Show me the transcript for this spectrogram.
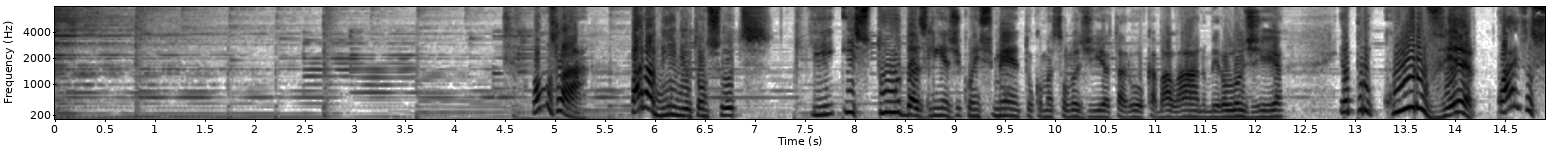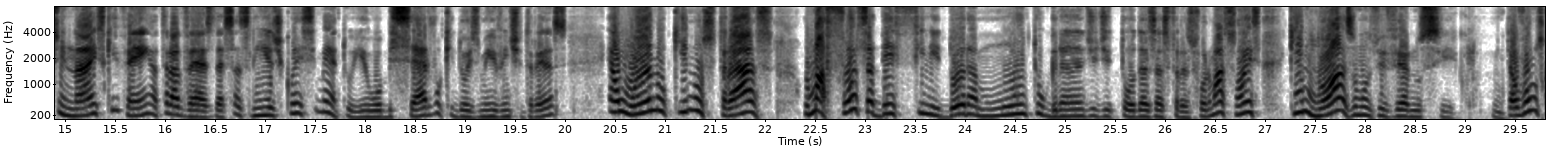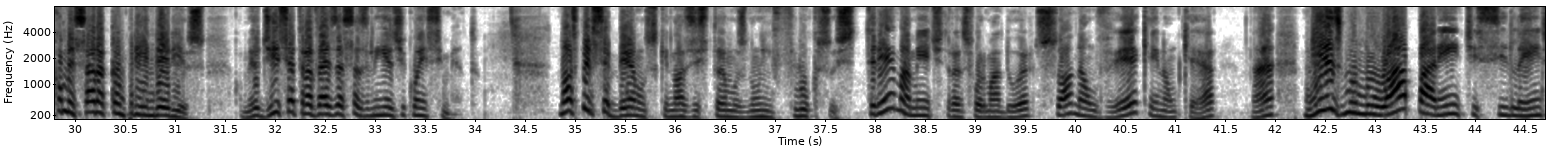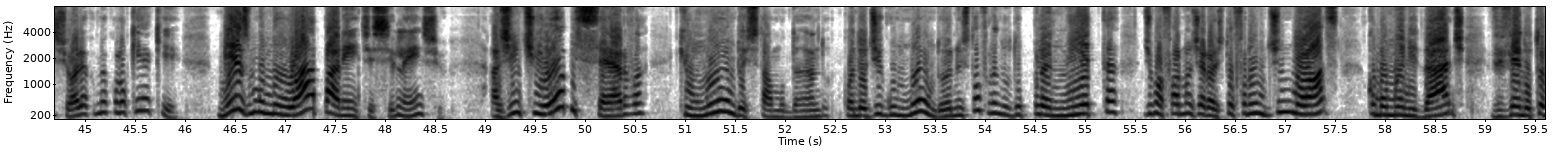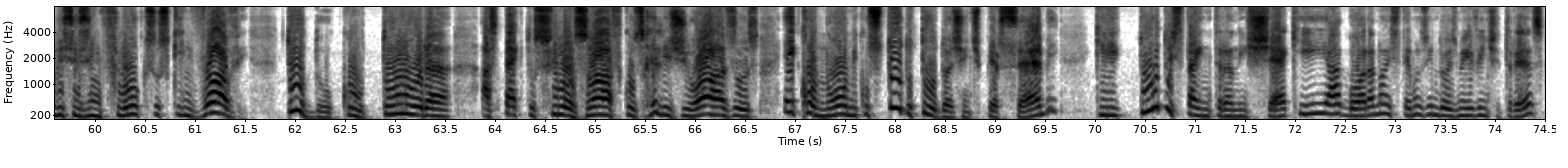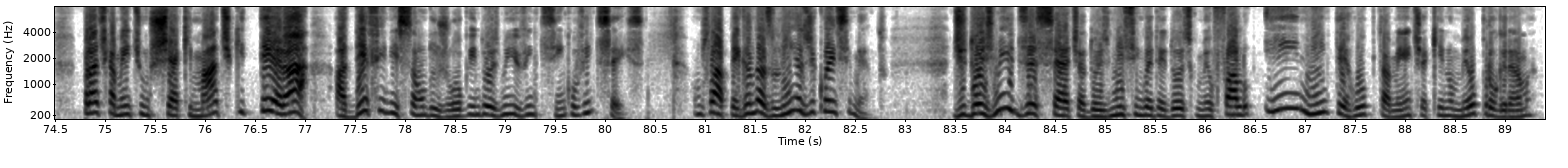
Vamos lá. Para mim, Newton Schultz, que estuda as linhas de conhecimento, como astrologia, tarô, cabalá, numerologia, eu procuro ver quais os sinais que vêm através dessas linhas de conhecimento. E eu observo que 2023 é um ano que nos traz uma força definidora muito grande de todas as transformações que nós vamos viver no ciclo. Então vamos começar a compreender isso, como eu disse, através dessas linhas de conhecimento. Nós percebemos que nós estamos num influxo extremamente transformador, só não vê quem não quer, né? mesmo no aparente silêncio, olha como eu coloquei aqui, mesmo no aparente silêncio, a gente observa que o mundo está mudando. Quando eu digo mundo, eu não estou falando do planeta de uma forma geral, estou falando de nós, como humanidade, vivendo todos esses influxos que envolvem tudo, cultura, aspectos filosóficos, religiosos, econômicos, tudo, tudo a gente percebe que tudo está entrando em xeque e agora nós temos em 2023 praticamente um cheque-mate que terá a definição do jogo em 2025-26. Vamos lá, pegando as linhas de conhecimento. De 2017 a 2052, como eu falo ininterruptamente aqui no meu programa,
